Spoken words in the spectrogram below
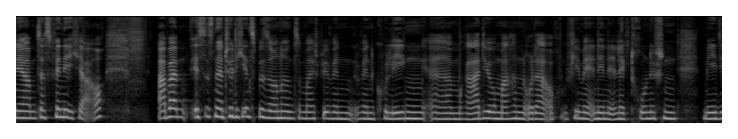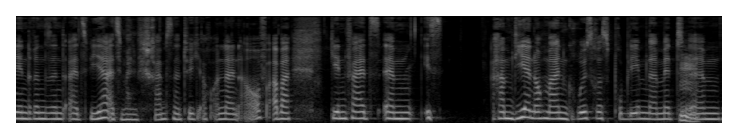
Ja, das finde ich ja auch. Aber es ist natürlich insbesondere zum Beispiel, wenn, wenn Kollegen ähm, Radio machen oder auch viel mehr in den elektronischen Medien drin sind als wir. Also ich meine, wir schreiben es natürlich auch online auf, aber jedenfalls ähm, ist haben die ja noch mal ein größeres Problem damit, mhm. ähm,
